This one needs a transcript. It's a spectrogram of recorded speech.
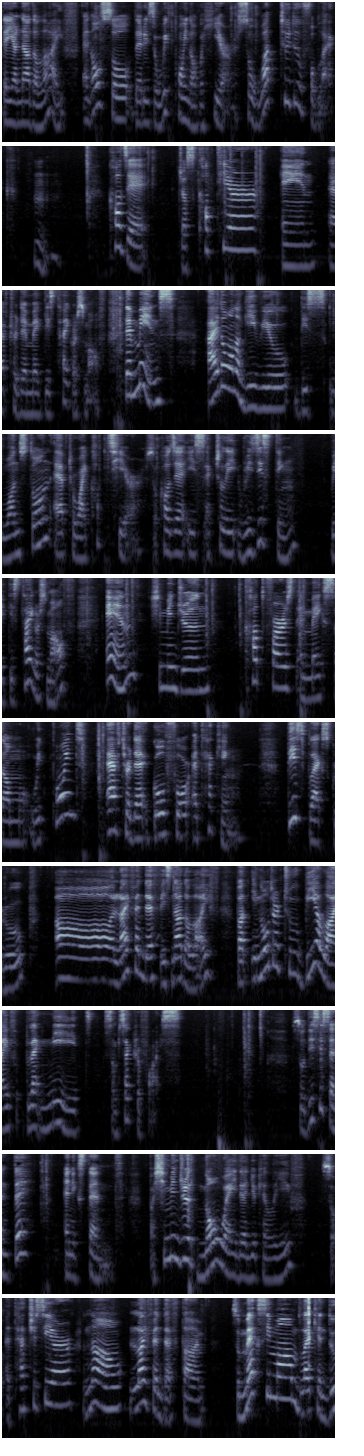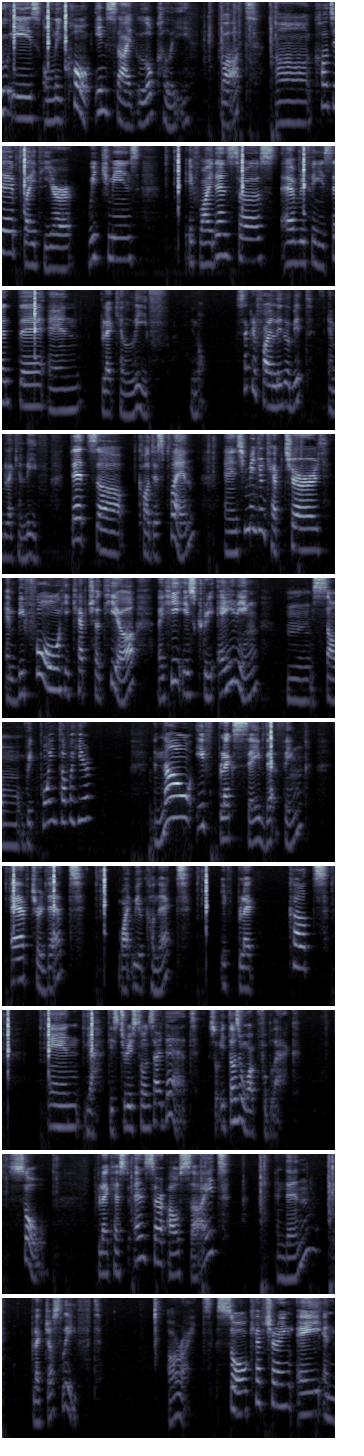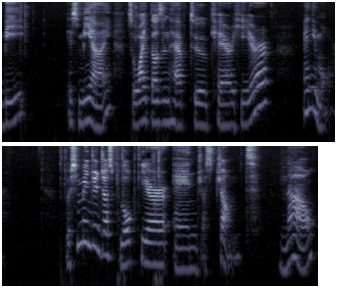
they are not alive. And also there is a weak point over here. So what to do for black? Hmm. Ke Jie just cut here and after they make this tiger's mouth. That means I don't want to give you this one stone after white cuts here. So Ke Jie is actually resisting with this tiger's mouth. And Shin Min-jun cut first and make some weak point. After that, go for attacking. This black's group, uh, life and death is not alive, but in order to be alive, black needs some sacrifice. So this is ente and extend. But Shin Min-jun, no way that you can leave. So attaches here. Now, life and death time. So maximum black can do is only ko inside locally. But uh, Ke Jie played here, which means if white answers, everything is sent there and black can leave. You know, sacrifice a little bit and black can leave. That's uh, plan. And Shin Min-jun captured, and before he captured here, uh, he is creating um, some weak point over here. And now, if black save that thing, after that, white will connect. If black cuts, and yeah, these three stones are dead. So it doesn't work for black. So black has to answer outside, and then black just left. Alright, so capturing A and B is Miai, so white doesn't have to care here anymore. So Shin Min-jun just blocked here and just jumped. Now,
